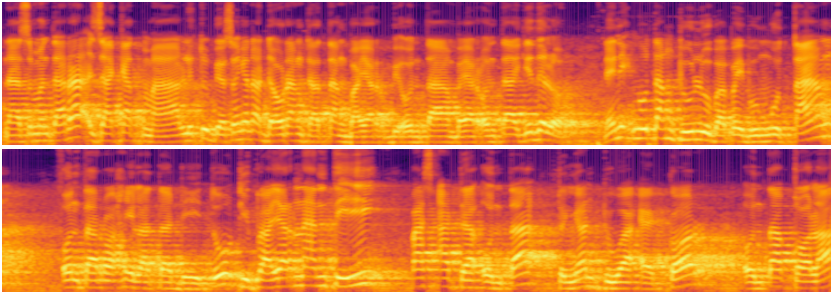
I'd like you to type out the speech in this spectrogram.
Nah sementara zakat mal itu biasanya kan ada orang datang bayar bi unta, bayar unta gitu loh. Nah ini ngutang dulu Bapak Ibu ngutang unta rohila tadi itu dibayar nanti pas ada unta dengan dua ekor unta kola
